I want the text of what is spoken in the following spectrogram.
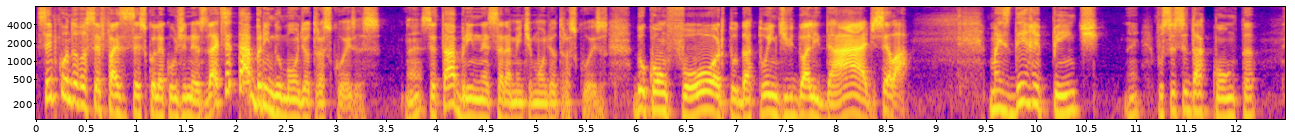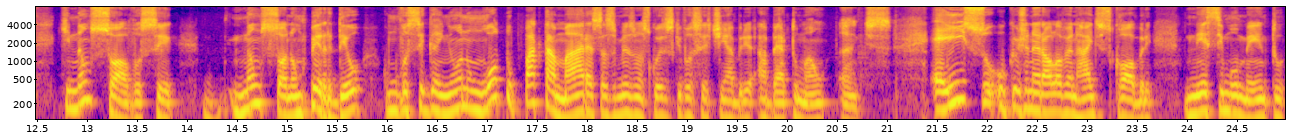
Sempre quando você faz essa escolha com generosidade, você está abrindo mão de outras coisas. Né? Você está abrindo necessariamente mão de outras coisas, do conforto, da tua individualidade, sei lá. Mas de repente, né, você se dá conta que não só você não só não perdeu, como você ganhou num outro patamar essas mesmas coisas que você tinha aberto mão antes. É isso o que o general Lovenheim descobre nesse momento,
